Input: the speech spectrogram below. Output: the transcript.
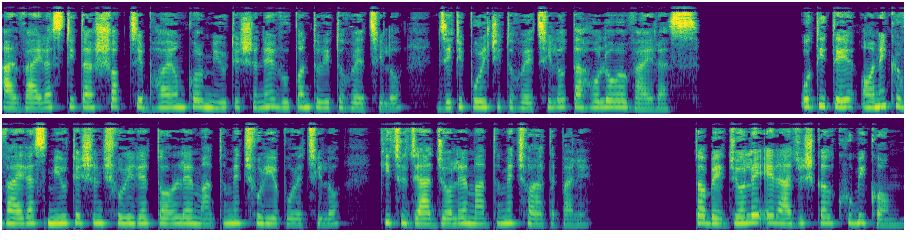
আর ভাইরাসটি তার সবচেয়ে ভয়ঙ্কর মিউটেশনে রূপান্তরিত হয়েছিল, যেটি পরিচিত হয়েছিল তা হল ভাইরাস। অতীতে অনেক ভাইরাস মিউটেশন শরীরের তরলের মাধ্যমে ছড়িয়ে পড়েছিল, কিছু যা জলের মাধ্যমে ছড়াতে পারে। তবে জলে এর আজুষ্কাল খুবই কম।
